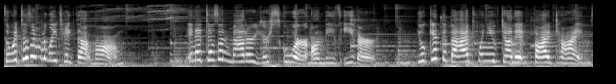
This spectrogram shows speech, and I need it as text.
so it doesn't really take that long. And it doesn't matter your score on these either. You'll get the badge when you've done it five times.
